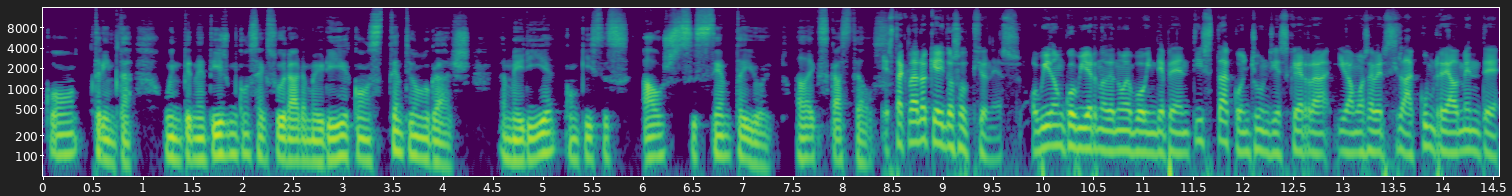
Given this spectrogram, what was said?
com 30. O independentismo consegue segurar a maioria com 71 lugares. A maioria conquista-se aos 68. Alex Castells. Está claro que hay dos opciones. O bien un gobierno de nuevo independentista con Junts y Esquerra y vamos a ver si la CUM realmente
